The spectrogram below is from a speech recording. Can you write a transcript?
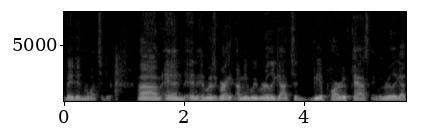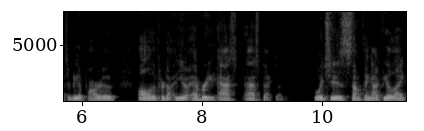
they didn't want to do. Um, and and it was great. I mean, we really got to be a part of casting. We really got to be a part of all the product. you know, every as- aspect of it, which is something I feel like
